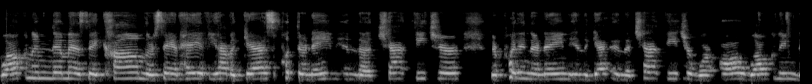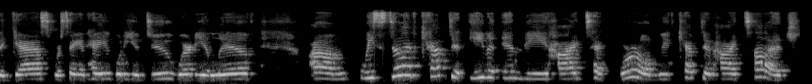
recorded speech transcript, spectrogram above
welcoming them as they come. They're saying, "Hey, if you have a guest, put their name in the chat feature." They're putting their name in the get in the chat feature. We're all welcoming the guests. We're saying, "Hey, what do you do? Where do you live?" Um, we still have kept it, even in the high tech world. We've kept it high touch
